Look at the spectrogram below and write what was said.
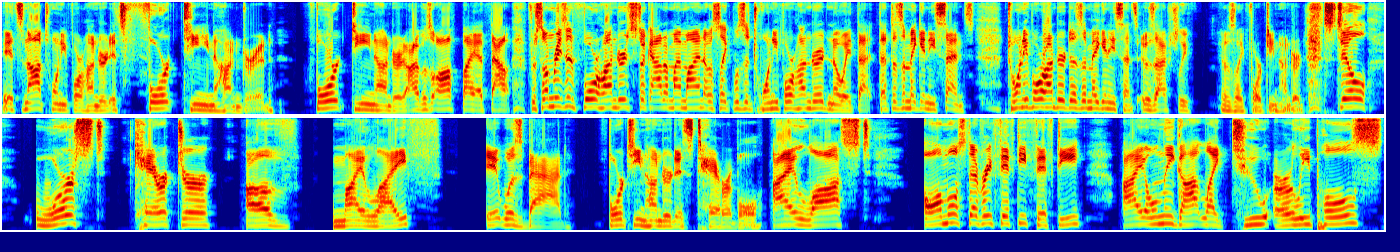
It's not 2400, it's 1400. 1400. I was off by a thousand. For some reason, 400 stuck out of my mind. I was like, was it 2400? No, wait, that, that doesn't make any sense. 2400 doesn't make any sense. It was actually, it was like 1400. Still, worst character of my life. It was bad. 1400 is terrible. I lost almost every 50 50. I only got like two early pulls.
